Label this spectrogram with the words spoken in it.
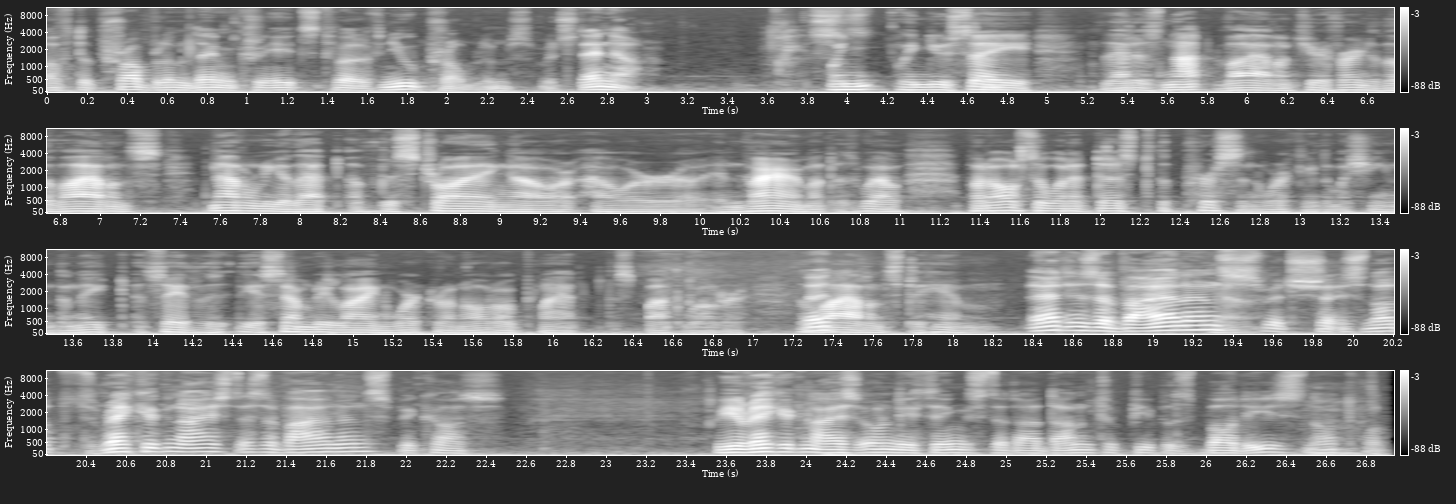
of the problem then creates 12 new problems, which then are. When, when you say that is not violent. You're referring to the violence not only of that of destroying our our uh, environment as well, but also what it does to the person working the machine. The nat- say the, the assembly line worker on auto plant, the spot welder, the that violence to him. That is a violence yeah. which is not recognized as a violence because we recognize only things that are done to people's bodies, not what,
